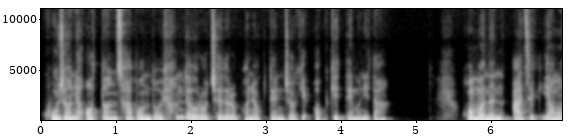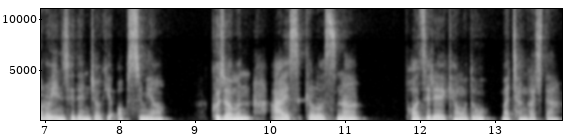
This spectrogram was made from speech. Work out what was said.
고전의 어떤 사본도 현대어로 제대로 번역된 적이 없기 때문이다. 호머는 아직 영어로 인쇄된 적이 없으며 그 점은 아이스킬로스나 버질의 경우도 마찬가지다.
